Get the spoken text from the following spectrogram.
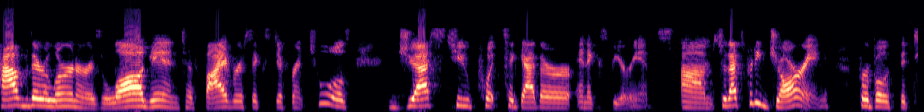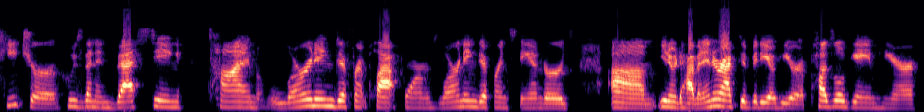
have their learners log in to five or six different tools just to put together an experience. Um, so that's pretty jarring for both the teacher who's then investing time learning different platforms, learning different standards, um, you know, to have an interactive video here, a puzzle game here,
